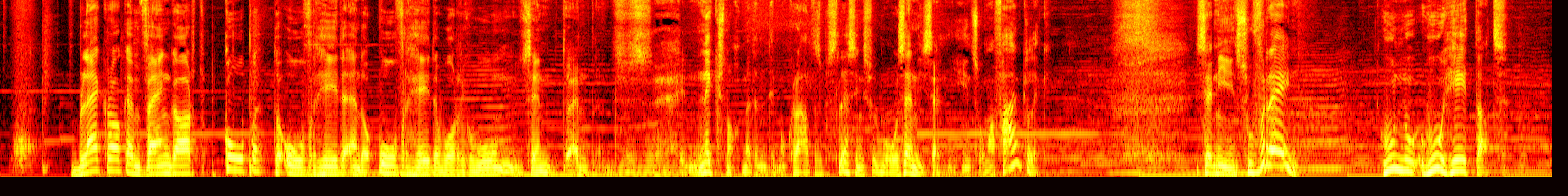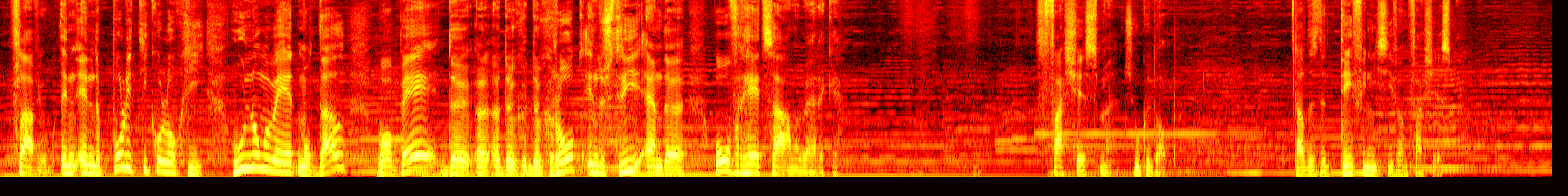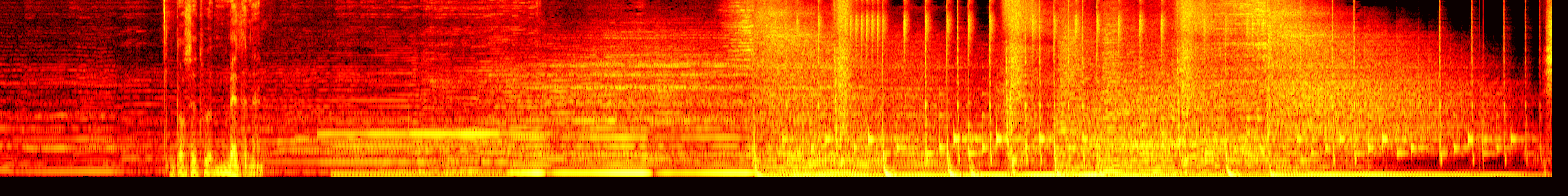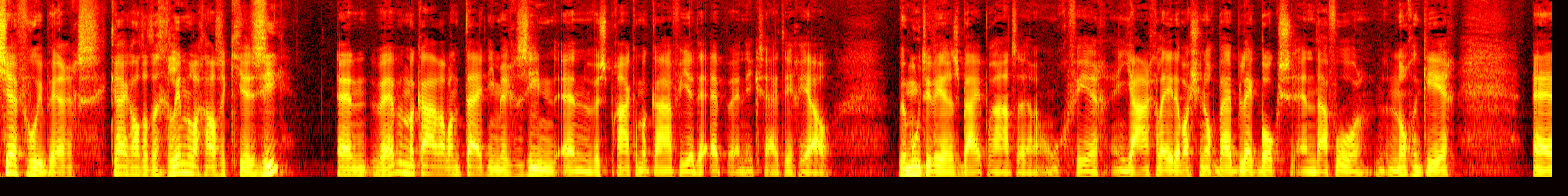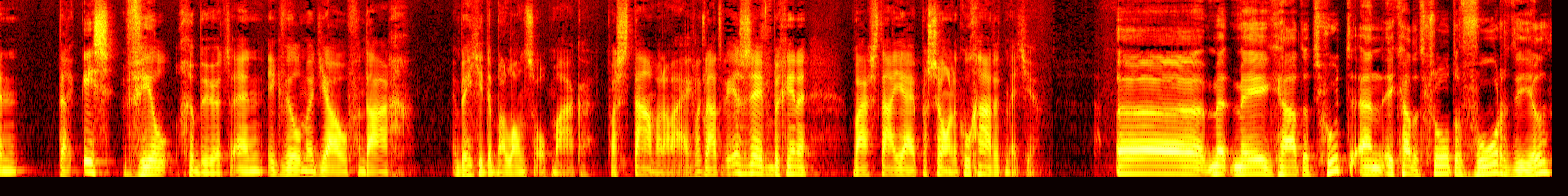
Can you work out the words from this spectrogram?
BlackRock en Vanguard kopen de overheden en de overheden worden gewoon zijn, ze zijn niks nog met een democratisch beslissingsvermogen. Zijn die zijn niet eens onafhankelijk. Ze zijn niet eens soeverein. Hoe, hoe heet dat? Flavio, in, in de politicologie, hoe noemen wij het model waarbij de, eh, de, de grootindustrie en de overheid samenwerken? Fascisme, zoek het op. Dat is de definitie van fascisme. Daar zitten we middenin. Chef Hoeibergs, ik krijg altijd een glimlach als ik je zie. En we hebben elkaar al een tijd niet meer gezien en we spraken elkaar via de app. En ik zei tegen jou, we moeten weer eens bijpraten. Ongeveer een jaar geleden was je nog bij Blackbox en daarvoor nog een keer. En er is veel gebeurd. En ik wil met jou vandaag een beetje de balans opmaken. Waar staan we nou eigenlijk? Laten we eerst eens even beginnen. Waar sta jij persoonlijk? Hoe gaat het met je? Eh, met mij gaat het goed en ik had het grote voordeel,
